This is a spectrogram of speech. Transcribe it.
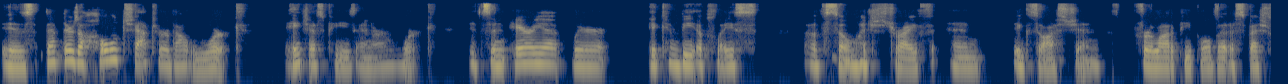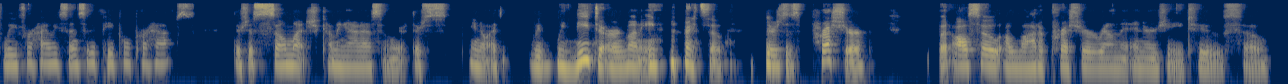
is that there's a whole chapter about work, HSPs and our work. It's an area where it can be a place of so much strife and exhaustion for a lot of people, but especially for highly sensitive people, perhaps. There's just so much coming at us, and there's, you know, we, we need to earn money, right? So there's this pressure, but also a lot of pressure around the energy, too. So.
